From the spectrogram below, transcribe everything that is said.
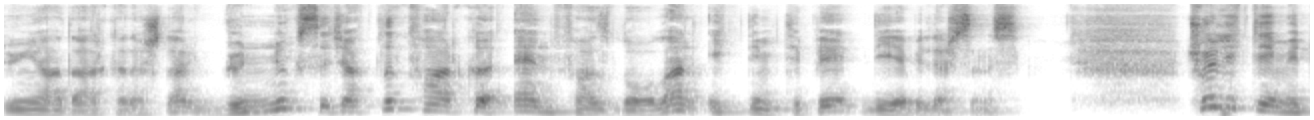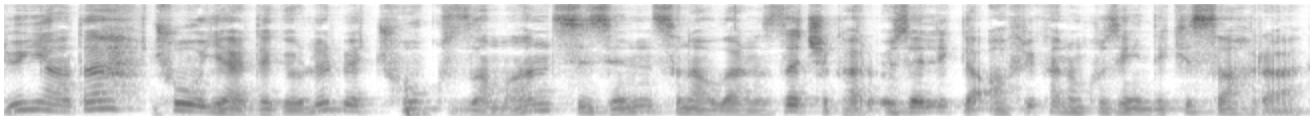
dünyada arkadaşlar günlük sıcaklık farkı en fazla olan iklim tipi diyebilirsiniz. Çöl iklimi dünyada çoğu yerde görülür ve çok zaman sizin sınavlarınızda çıkar. Özellikle Afrika'nın kuzeyindeki Sahra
